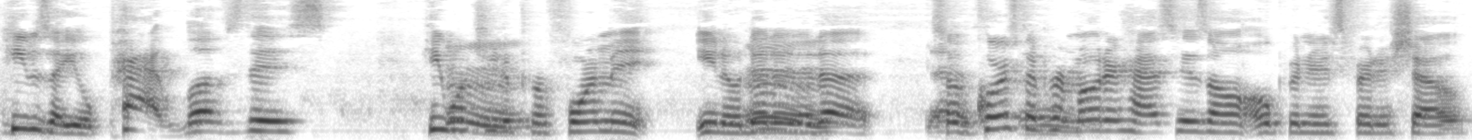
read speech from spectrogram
He was like, "Yo, Pat loves this. He wants you to Mm. perform it. You know, da da da da." So of course the promoter has his own openers for the show,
